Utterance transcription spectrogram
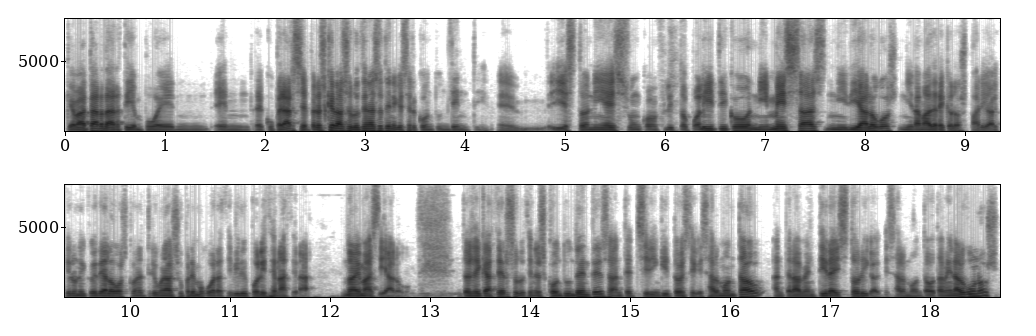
que va a tardar tiempo en, recuperarse, pero es que la solución a eso tiene que ser contundente. Eh, y esto ni es un conflicto político, ni mesas, ni diálogos, ni la madre que los parió. Aquí el único diálogo es con el Tribunal Supremo, Guardia Civil y Policía Nacional. No hay más diálogo. Entonces hay que hacer soluciones contundentes ante el chiringuito este que se ha montado, ante la mentira histórica que se han montado también algunos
